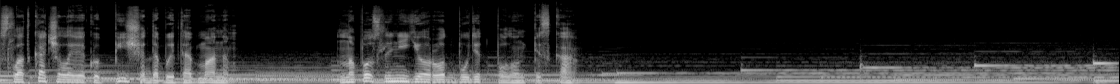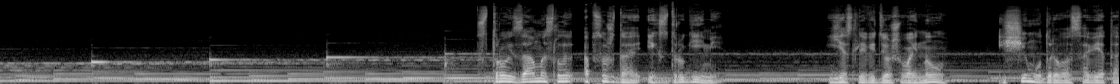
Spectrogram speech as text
Сладка человеку пища, добыта обманом, но после нее рот будет полон песка. Строй замыслы, обсуждая их с другими. Если ведешь войну, ищи мудрого совета.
